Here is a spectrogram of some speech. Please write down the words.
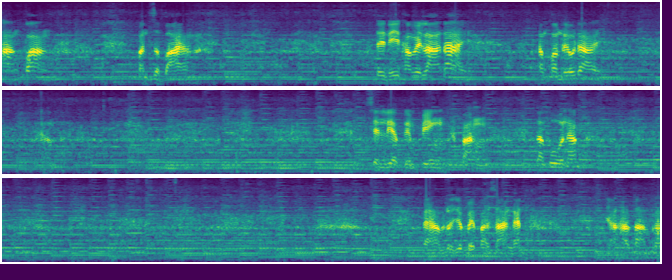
ทางกว้าง ปั่นสบายเส้นนี้ทำเวลาได้ทำความเร็วได้ครับเส้นเรียบริมปิงฝั่งลำพูนครับนะครับเราจะไปป่าสางกัน อย่าหาตามไป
